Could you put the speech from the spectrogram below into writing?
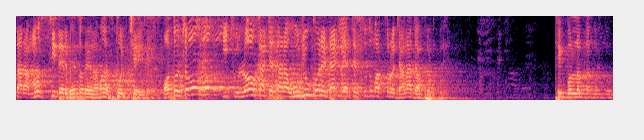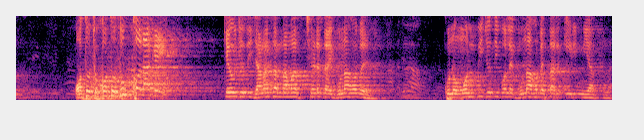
তারা মসজিদের ভেতরে নামাজ পড়ছে। অথচ কিছু লোক আছে, তারা উজু করে দাঁড়িয়ে আছে, শুধুমাত্র জানাজা পড়বে। ঠিক বললাম না বলব অথচ কত দুঃখ লাগে। কেউ যদি জানাজার নামাজ ছেড়ে দেয় গুণা হবে? কোন মলবি যদি বলে গুণা হবে, তার ইলমিয়াত না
